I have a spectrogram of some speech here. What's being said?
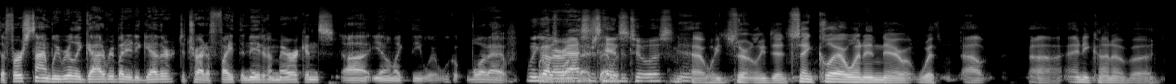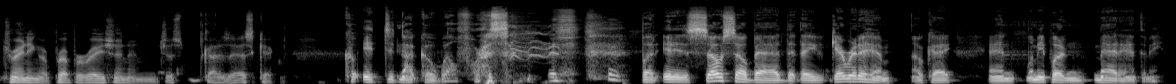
the first time we really got everybody together to try to fight the Native Americans, uh, you know, like the Wabash. We got our Wabash? asses That handed was- to us. Yeah, we certainly did. St. Clair went in there without uh, any kind of uh, training or preparation and just got his ass kicked. it did not go well for us. but it is so so bad that they get rid of him. Okay, and let me put in Mad Anthony.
